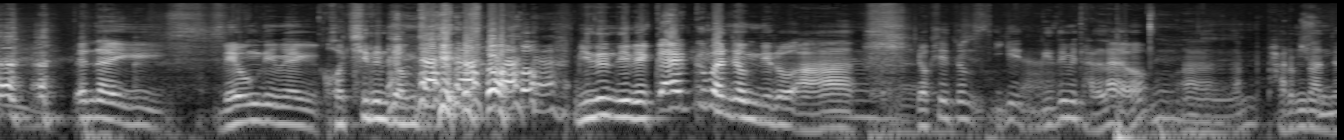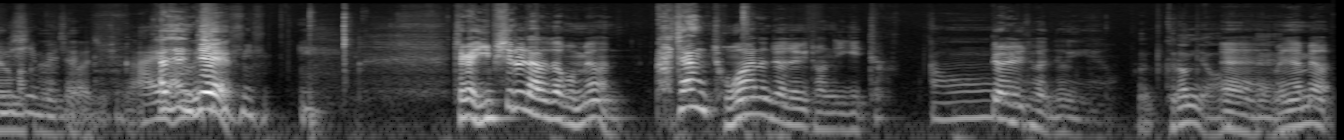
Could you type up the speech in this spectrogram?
맨날 이 내용님의 거치는 정리에서 민우님의 깔끔한 정리로 아 네. 역시 좀 이게. 리듬이 달라요. 네. 아, 난 발음도 안 되고 막. 아유, 사실 이제. 제가 입시를 다루다 보면 가장 좋아하는 전형이 저는 이게 어. 특별 전형이에요. 그, 그럼요. 예, 네. 왜냐하면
